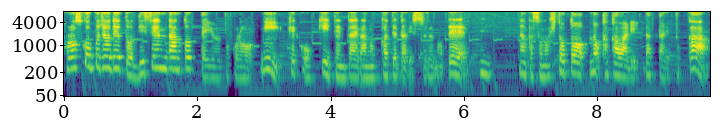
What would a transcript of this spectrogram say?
ホロスコープ上で言うとディセンダントっていうところに結構大きい天体が乗っかってたりするので、うんなんかその人との関わりだったりとか、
